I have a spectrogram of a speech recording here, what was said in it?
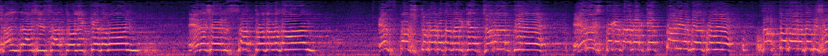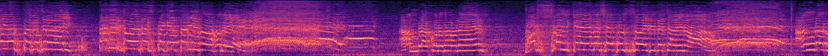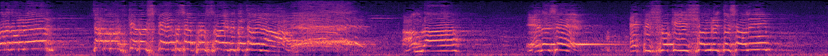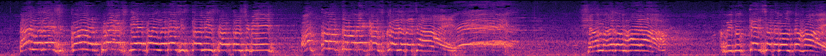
সন্ত্রাসী ছাত্রলীগকে যেমন এদেশের ছাত্র জনতা স্পষ্টভাবে তাদেরকে জবাব দিয়ে এদেশ থেকে তাদেরকে তাড়িয়ে দিয়েছে ছাত্র দল যদি সেই রাস্তা বেছে নেয় তাদেরকেও এদেশ থেকে তাড়িয়ে দেওয়া হবে আমরা কোন ধরনের ধর্ষণকে এদেশে প্রশ্রয় দিতে চাই না আমরা কোন ধরনের চারবাসকে দেশকে এদেশে প্রশ্রয় দিতে চাই না আমরা এদেশে একটি সুখী সমৃদ্ধশালী বাংলাদেশ করার প্রয়াস নিয়ে বাংলাদেশ ইসলামী ছাত্র শিবির ঐক্যবদ্ধভাবে কাজ করে যেতে চায়। সম্মানিত ভাইরা, খুবই দুঃখের সাথে বলতে হয়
